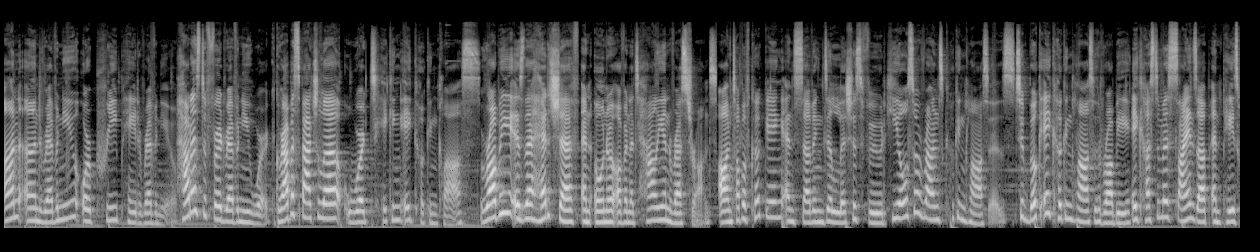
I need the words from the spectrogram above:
unearned revenue or prepaid revenue. How does deferred revenue work? Grab a spatula, we're taking a cooking class. Robbie is the head chef and owner of an Italian restaurant. On top of cooking and serving delicious food, he also runs cooking classes. To book a cooking class with Robbie, a customer signs up and pays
